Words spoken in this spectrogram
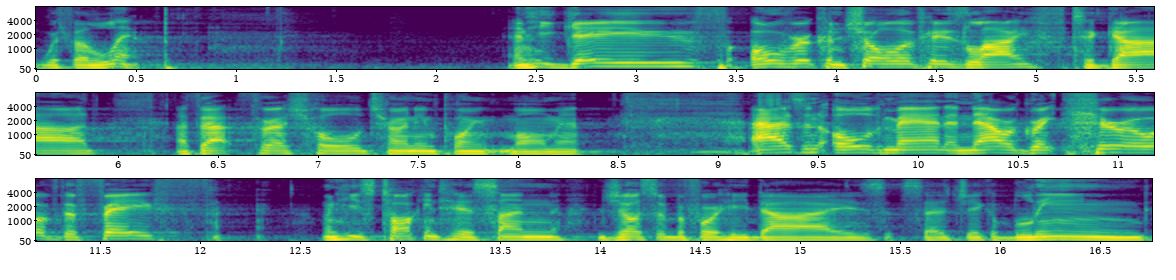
with a limp. And he gave over control of his life to God at that threshold turning point moment. As an old man and now a great hero of the faith, when he's talking to his son Joseph before he dies, says Jacob leaned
